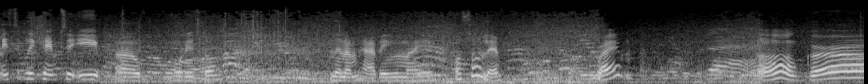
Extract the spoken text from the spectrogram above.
Basically came to eat uh, burrito. And then I'm having my pozole. Right? Oh, girl.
